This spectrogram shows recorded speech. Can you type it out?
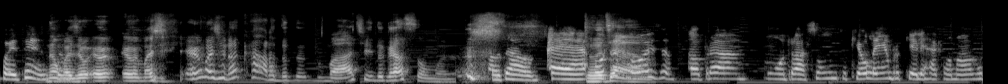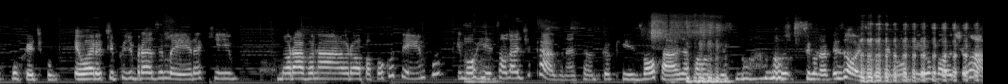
Foi tenso. Não, mas eu, eu, eu, imagino, eu imagino a cara do, do, do mate e do garçom, mano. Total. É, Total. outra coisa, só pra um outro assunto, que eu lembro que ele reclamava, porque, tipo, eu era o tipo de brasileira que morava na Europa há pouco tempo e morria Uhum. de saudade de casa, né? Tanto que eu quis voltar, já falamos disso no, no segundo episódio, porque não viu, volte lá.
